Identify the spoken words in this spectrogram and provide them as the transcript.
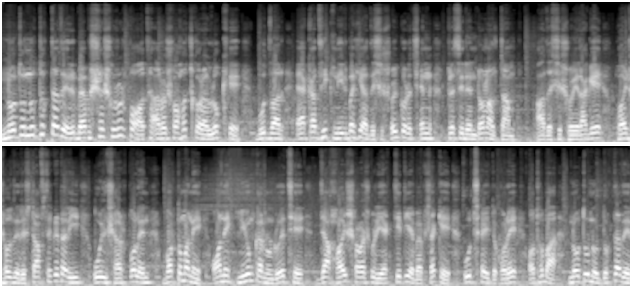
নতুন উদ্যোক্তাদের ব্যবসা শুরুর পথ আরও সহজ করার লক্ষ্যে বুধবার একাধিক নির্বাহী আদেশে সই করেছেন প্রেসিডেন্ট ডোনাল্ড ট্রাম্প। আদেশে সইয়ের আগে হোয়াইট হাউসের স্টাফ সেক্রেটারি উইল শার্প বলেন, বর্তমানে অনেক নিয়মকানুন রয়েছে যা হয় সরাসরি একচেটিয়া ব্যবসাকে উৎসাহিত করে অথবা নতুন উদ্যোক্তাদের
